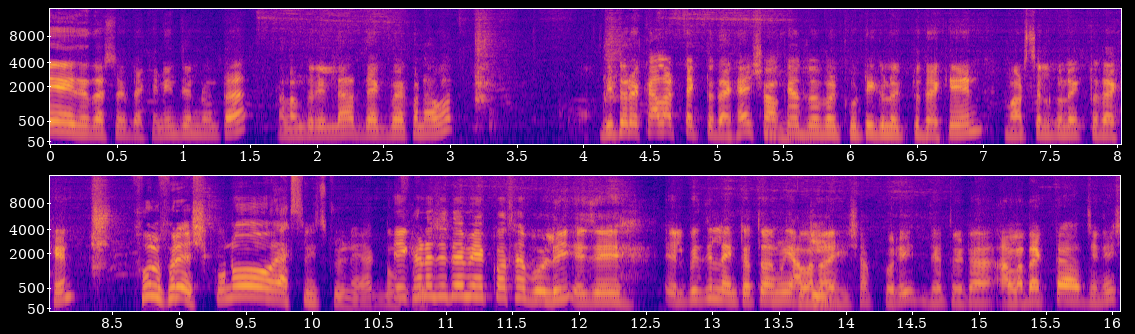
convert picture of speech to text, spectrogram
এই যে দর্শক, দেখেন ইঞ্জিন রুমটা আলহামদুলিল্লাহ, দেখব এখন আবার। ভিতরে কালারটা একটু দেখায় শখের ব্যাপার খুঁটিগুলো একটু দেখেন মার্সেলগুলো একটু দেখেন। ফুল ফ্রেশ কোনো অ্যাক্সিডেন্ট হিস্ট্রি নেই একদম এখানে যদি আমি এক কথা বলি এই যে এলপিজি লাইনটা তো আমি আলাদা হিসাব করি যেহেতু এটা আলাদা একটা জিনিস।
